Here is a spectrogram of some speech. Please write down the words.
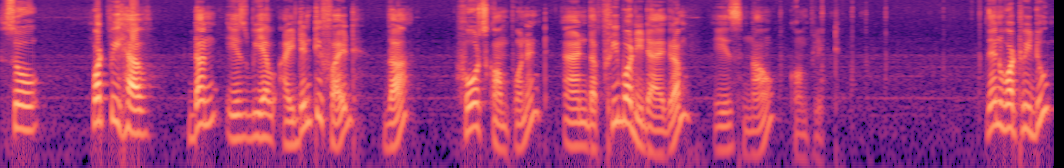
So, what we have done is we have identified the force component and the free body diagram is now complete. Then what we do?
